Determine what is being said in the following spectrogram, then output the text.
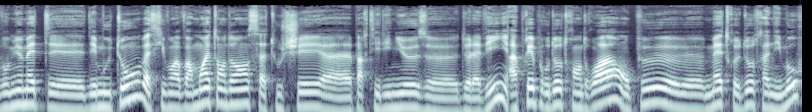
Il vaut mieux mettre des, moutons, parce qu'ils vont avoir moins tendance à toucher la partie ligneuse de la vigne. Après, pour d'autres endroits, on peut mettre d'autres animaux,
